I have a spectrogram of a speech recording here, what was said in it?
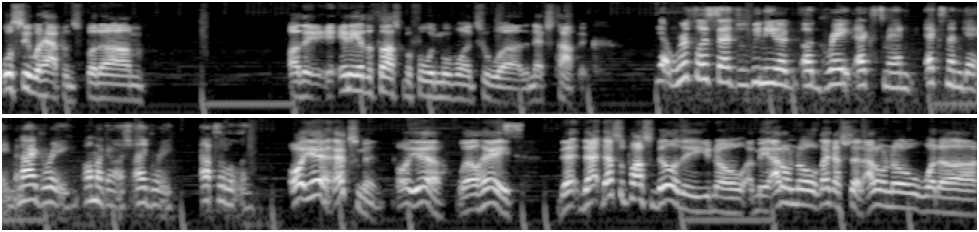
we'll see what happens. But um, are there any other thoughts before we move on to uh, the next topic? Yeah, Ruthless said we need a, a great X Men X Men game, and I agree. Oh my gosh, I agree. Absolutely. Oh yeah, X Men. Oh yeah. Well, hey, that that that's a possibility. You know, I mean, I don't know. Like I said, I don't know what uh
